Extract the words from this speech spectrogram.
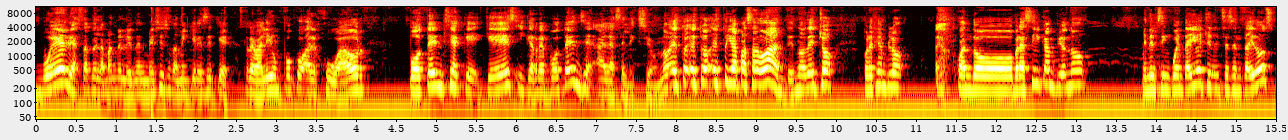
Vuelve a estar de la mano de Lionel Messi. Eso también quiere decir que revalida un poco al jugador potencia que, que, es y que repotencia a la selección, ¿no? Esto, esto, esto ya ha pasado antes, ¿no? De hecho, por ejemplo, cuando Brasil campeonó en el 58 y en el 62,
